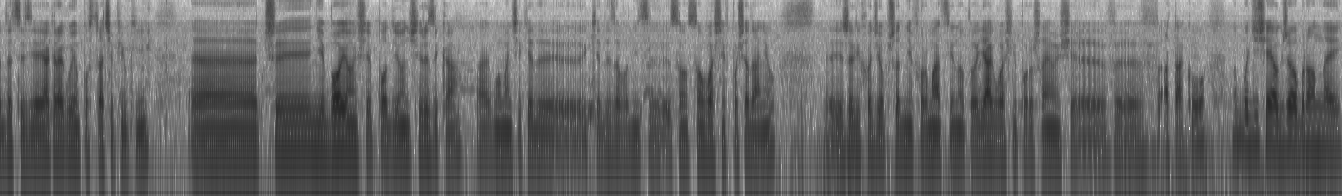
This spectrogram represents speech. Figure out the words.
e, decyzje, jak reagują po stracie piłki, czy nie boją się podjąć ryzyka tak, w momencie, kiedy, kiedy zawodnicy są, są właśnie w posiadaniu. E, Jeżeli chodzi o przednie formacje, no to jak właśnie poruszają się w, w ataku, no bo dzisiaj o grze obronnej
